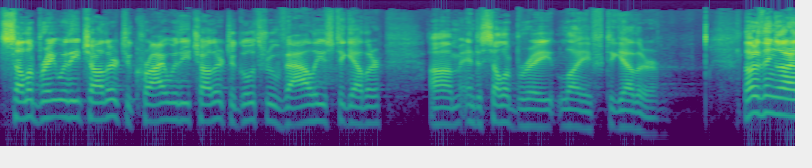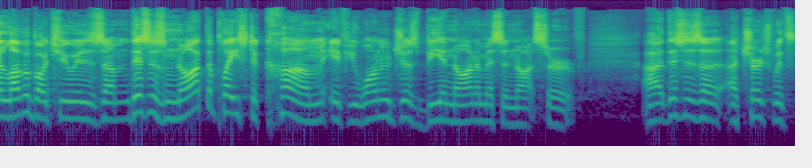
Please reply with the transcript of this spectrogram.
celebrate with each other, to cry with each other, to go through valleys together, um, and to celebrate life together. Another thing that I love about you is um, this is not the place to come if you want to just be anonymous and not serve. Uh, this is a, a church with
